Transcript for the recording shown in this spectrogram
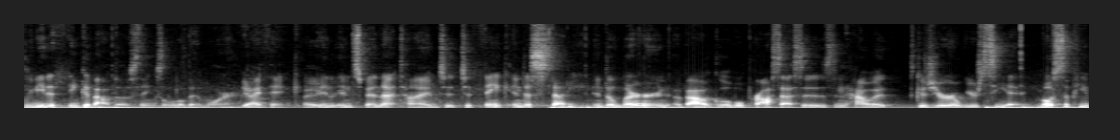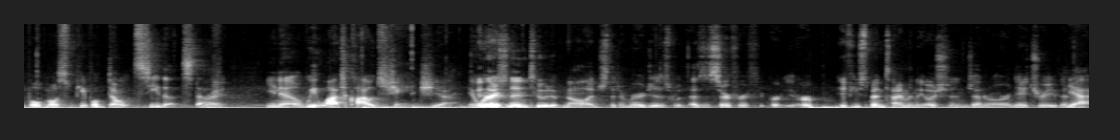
We need to think about those things a little bit more, Yeah, I think, I and, and spend that time to, to think and to study and to learn about global processes and how it, because you're, you see it. Most of people, most people don't see that stuff. Right. You know, we watch clouds change. Yeah, and, and, there's an intuitive knowledge that emerges with, as a surfer, if, or, or if you spend time in the ocean in general or nature even. yeah.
